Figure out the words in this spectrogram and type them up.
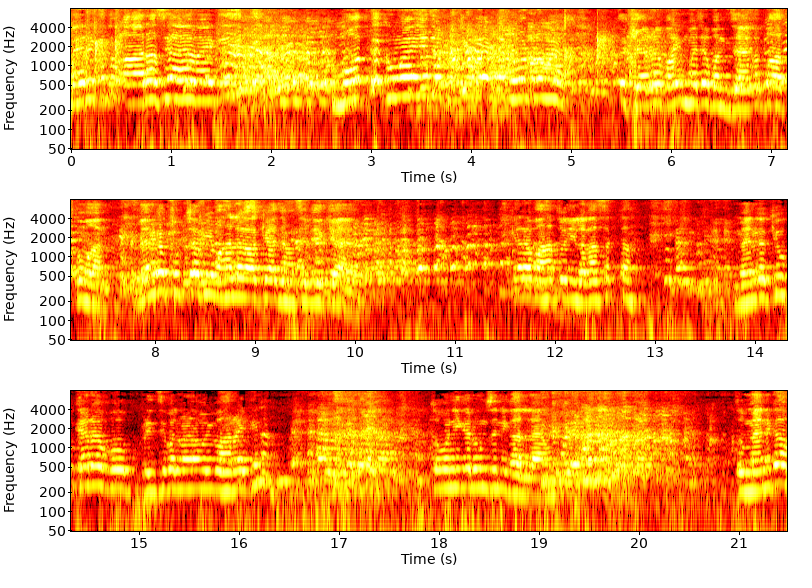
मेरे को तो आरा से आया भाई कि मौत का कुआँ है ये जब ट्यूबलाइट फोड़ रहा हूँ तो कह रहा, भाई, मज़ा बन जाएगा बात को मान। मैंने कहा, चुपचाप ये वहाँ लगा के आ, जहाँ से लेके आया। कह रहा, वहाँ तो नहीं लगा सकता। मैंने कहा क्यों कह रहा वो प्रिंसिपल मैडम अभी बाहर आई थी ना। तो उन्हीं के रूम से निकाल रहा हूँ। तो मैंने कहा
